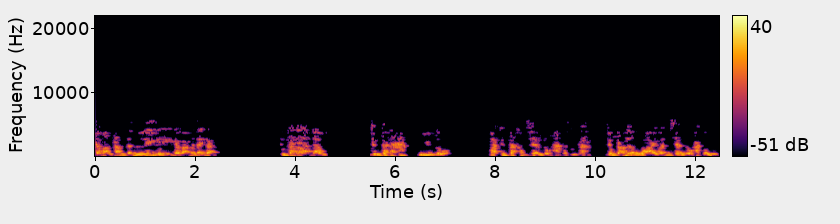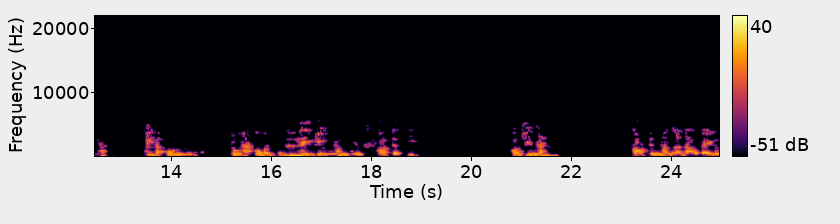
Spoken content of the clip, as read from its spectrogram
Các bạn thanh tịnh ly kỳ, các bạn mới thấy rằng chúng ta đã làm đạo chúng ta đã hát nhiều tuồng mà chúng ta không xem tuồng hát của chúng ta. Chúng ta hướng ngoại và đi xem tuồng hát của người khác. Vì các hồn tuồng hát của mình cũng ly kỳ không có trực gì? Có chuyên canh có tinh thần lãnh đạo đầy đủ?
